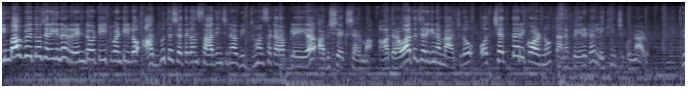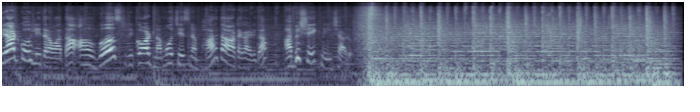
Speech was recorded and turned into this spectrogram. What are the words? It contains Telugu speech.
జింబాబ్వేతో జరిగిన రెండో టీ ట్వంటీలో అద్భుత శతకం సాధించిన విధ్వంసకర ప్లేయర్ అభిషేక్ శర్మ. ఆ తర్వాత జరిగిన మ్యాచ్లో ఓ చెత్త రికార్డును తన పేరిట లిఖించుకున్నాడు. విరాట్ కోహ్లీ తర్వాత ఆ వర్స్ట్ రికార్డ్ నమోదు చేసిన భారత ఆటగాడిగా అభిషేక్ నిలిచాడు.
